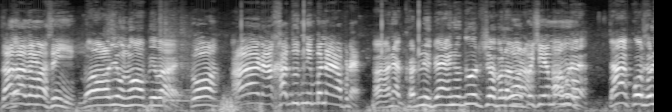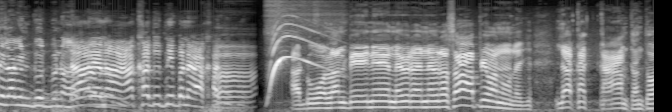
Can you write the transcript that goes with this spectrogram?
દાદા જણા સિંહ દોળિયું ન પીવાય. તો હા ને આખા દૂધની બનાય આપણે. હા અને ઘરની ભેંસનું દૂધ છે ભલા તો પછી એમાં આપણે ત્યાં કોથળી લાવીને દૂધ બનાવે ના રે ના આખા દૂધની બનાય આખા આ ડોલાન બે ને નવરા નવરા સા પીવાનું લાગે. એટલે આ કાંઈક કામ ધંધો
